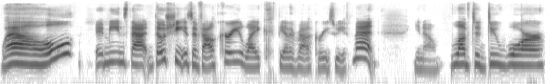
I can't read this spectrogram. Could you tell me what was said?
Well, it means that though she is a Valkyrie, like the other Valkyries we have met, you know, love to do war,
